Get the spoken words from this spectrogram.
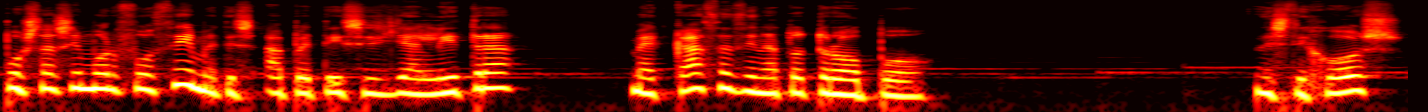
πως θα συμμορφωθεί με τις απαιτήσεις για λίτρα με κάθε δυνατό τρόπο. Δυστυχώς,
